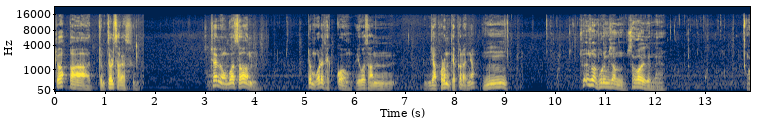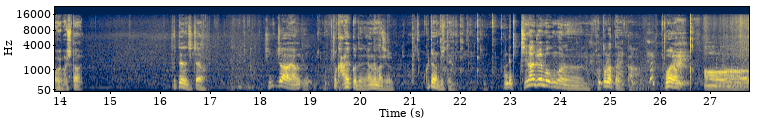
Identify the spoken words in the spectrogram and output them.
쪼까 좀 덜 사갔습니다. 처음에 온 것은 좀 오래됐고 이것은 한 이제 보름 됐거든요. 음. 최소한 보름 이상 사가야겠네. 어우 맛있다. 그때는 진짜 진짜 양 좀 강했거든 양념 맛이. 그때랑 비슷해요. 근데 지난주에 먹은 거는 겉돌았다니까. 좋아요. 어.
